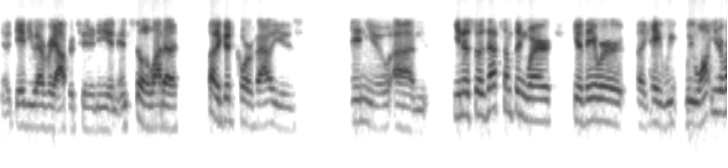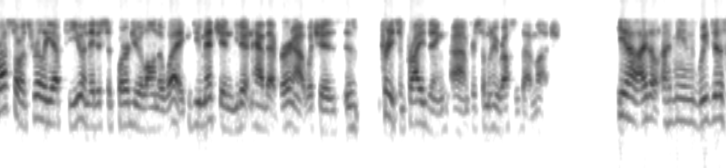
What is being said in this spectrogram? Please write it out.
you know, gave you every opportunity, and instilled a lot of a lot of good core values in you. Um, you know, so is that something where you know, they were like, hey, we, we want you to wrestle. It's really up to you. And they just supported you along the way. Because you mentioned you didn't have that burnout, which is, is pretty surprising um, for someone who wrestles that much. Yeah, I don't, I mean, we just,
